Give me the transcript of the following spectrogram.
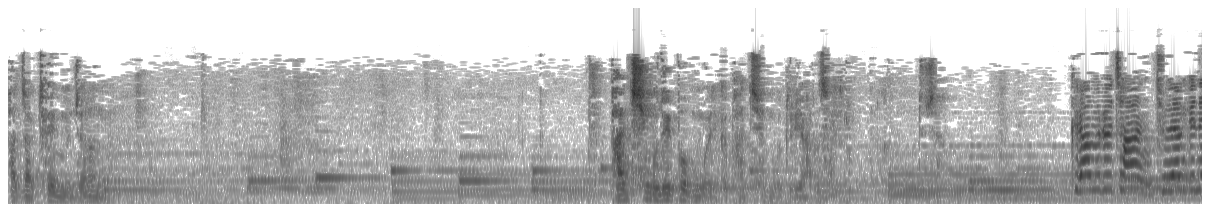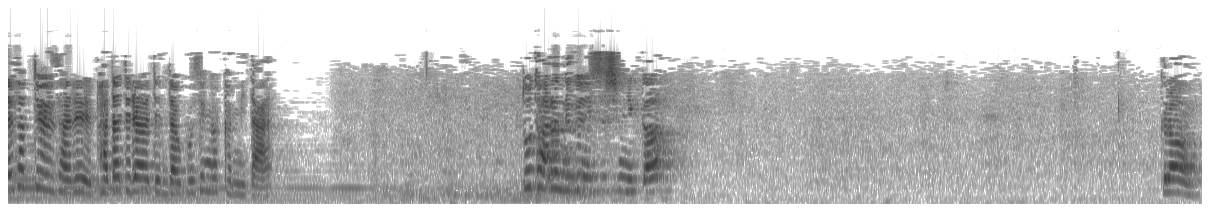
반장 퇴임 문제는 반 친구들이 뽑은 거니까 반 친구들이 알아서 하도록. 그러므로 전 조영균의 사퇴 의사를 받아들여야 된다고 생각합니다. 또 다른 의견 있으십니까? 그럼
